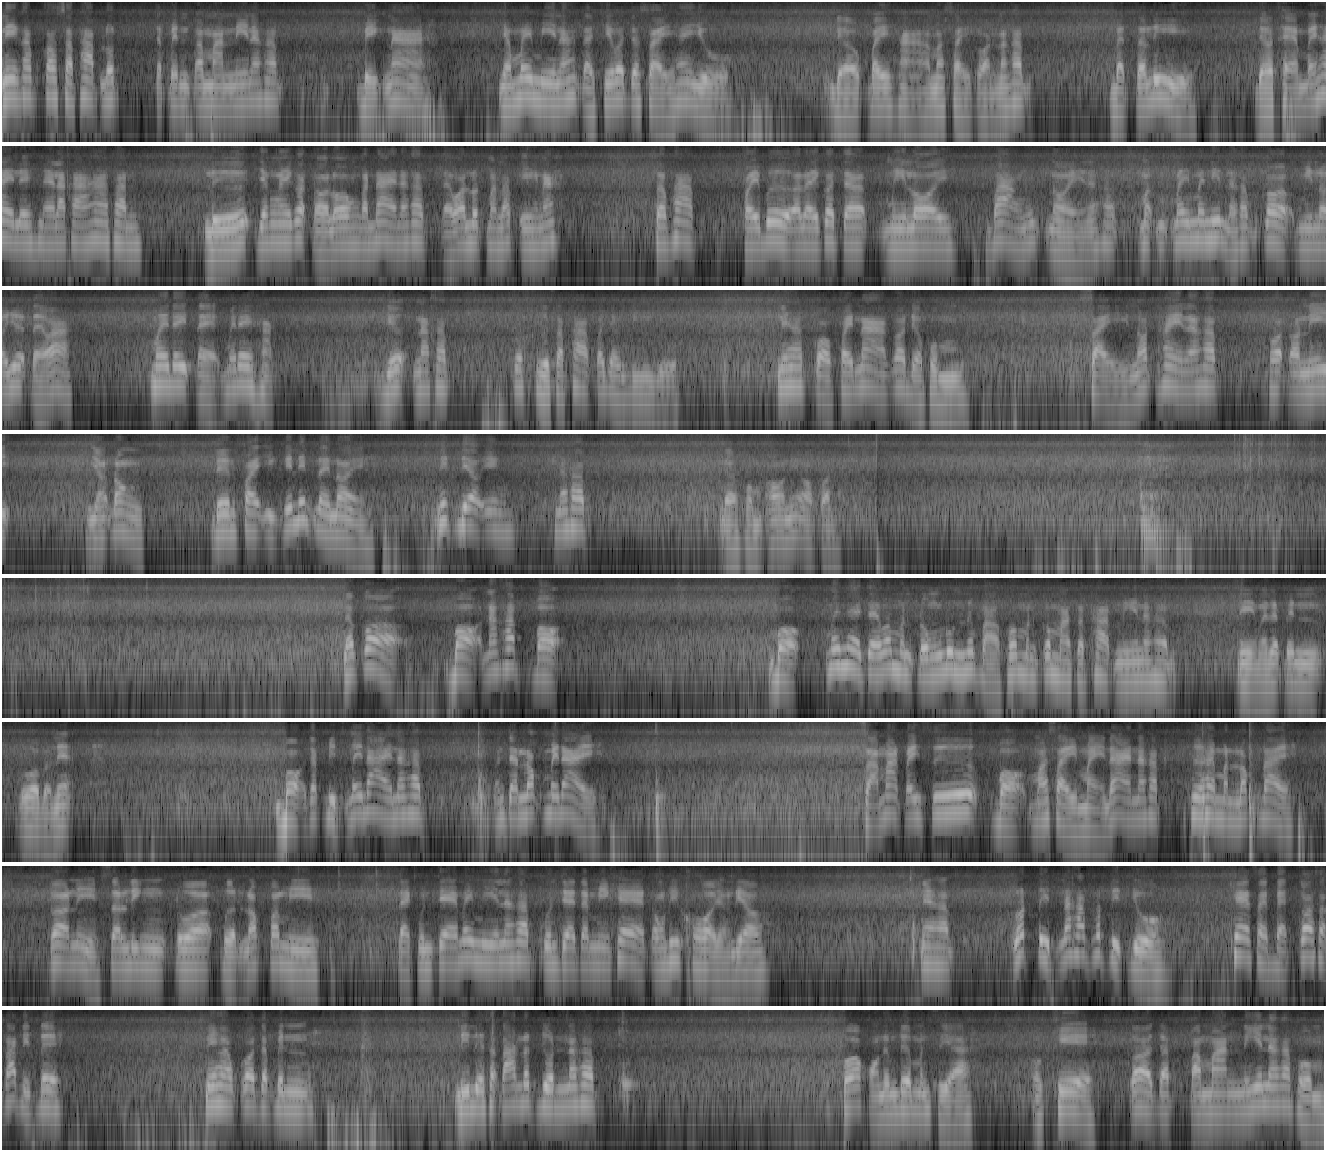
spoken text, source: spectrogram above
นี่ครับก็สภาพรถจะเป็นประมาณนี้นะครับ เบรกหน้ายังไม่มีนะ แต่คิดว่าจะใส่ให้อยู่ เดี๋ยวไปหามาใส่ก่อนนะครับ แบตเตอรี่ เดี๋ยวแถมไปให้เลยในราคา 5,000 หรือยังไงก็ต่อรองกันได้นะครับ แต่ว่ารถมารับเองนะ สภาพไฟเบอร์อะไรก็จะมีรอยบ้างนิดหน่อยนะครับ ไม่ไม่ไม่นิดนะครับ ก็มีรอยเยอะแต่ว่าไม่ได้แตกไม่ได้หักเยอะนะครับ ก็คือสภาพก็ยังดีอยู่นี่ครับกรอบไฟหน้าก็เดี๋ยวผมใส่น็อตให้นะครับ เพราะตอนนี้ยังต้องเดินไฟอีกนิดๆหน่อยๆนิดเดียวเองนะครับ เดี๋ยวผมเอานี้ออกก่อนแล้วก็เบาะนะครับ เบาะเบาะไม่แน่ใจว่ามันตรงรุ่นหรือเปล่าเพราะมันก็มาสภาพนี้นะครับ นี่มันจะเป็นตัวแบบเนี้ยเบาะจะปิดไม่ได้นะครับ มันจะล็อกไม่ได้ สามารถไปซื้อเบาะมาใส่ใหม่ได้นะครับ เพื่อให้มันล็อกได้ ก็นี่สลิงตัวเปิดล็อกก็มี แต่กุญแจไม่มีนะครับ กุญแจจะมีแค่ตรงที่คออย่างเดียวเนี่ยครับรถติดนะครับรถติดอยู่ แค่ใส่แบตก็สตาร์ทติดเลยนี่ครับก็จะเป็นรีเลย์สตาร์ทรถยนต์นะครับ เพราะของเดิมๆมันเสีย โอเค ก็จะประมาณนี้นะครับผม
